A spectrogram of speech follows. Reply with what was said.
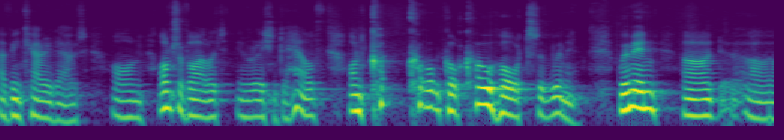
have been carried out on ultraviolet in relation to health, on what we call cohorts of women. Women uh, uh,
